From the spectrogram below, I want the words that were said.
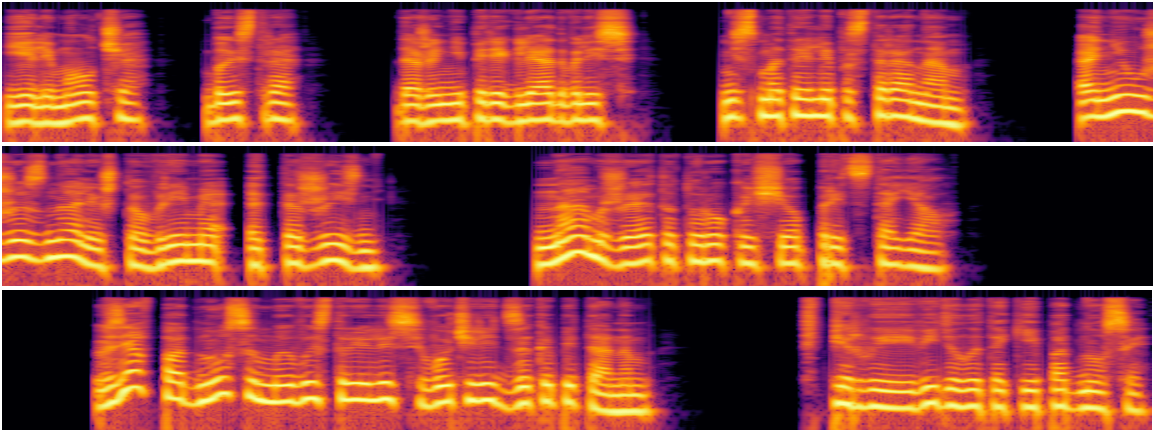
Еле молча, быстро, даже не переглядывались, не смотрели по сторонам. Они уже знали, что время — это жизнь. Нам же этот урок еще предстоял. Взяв подносы, мы выстроились в очередь за капитаном. Впервые видела такие подносы.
